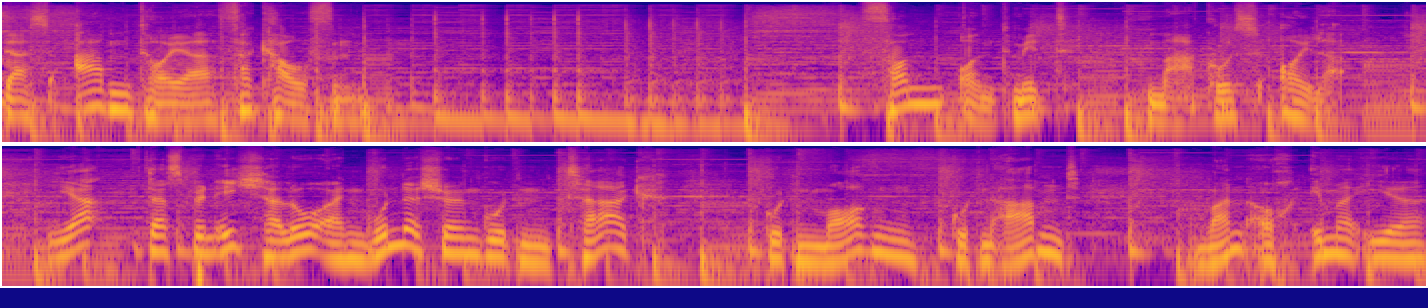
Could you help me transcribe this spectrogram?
Das Abenteuer Verkaufen. Von und mit Markus Euler. Ja, das bin ich. Hallo, einen wunderschönen guten Tag, guten Morgen, guten Abend, wann auch immer ihr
